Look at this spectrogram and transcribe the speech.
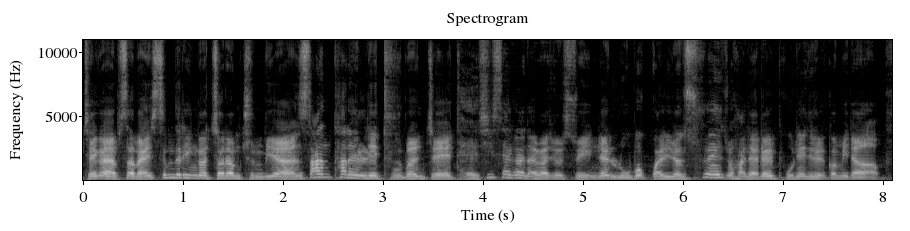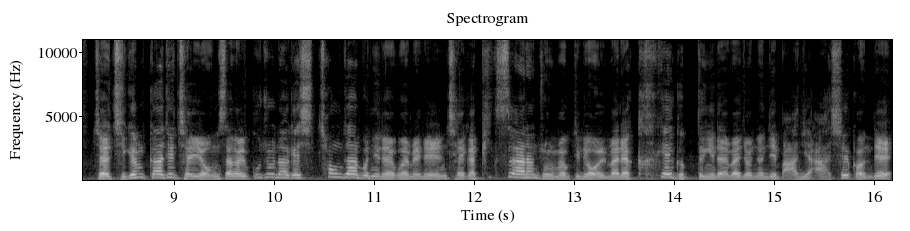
제가 앞서 말씀드린 것처럼 준비한 산타랠리 두 번째 대시세가 나와줄 수 있는 로봇 관련 수혜주 하나를 보내드릴 겁니다. 자 지금까지 제 영상을 꾸준하게 시청자분이라고 하면은 제가 픽스하는 종목들이 얼마나 크게 급등이 나와줬는지 많이 아실 건데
